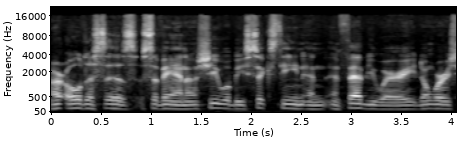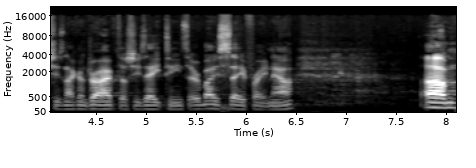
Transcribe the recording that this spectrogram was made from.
Our oldest is Savannah. She will be 16 in, in February. Don't worry, she's not going to drive till she's 18, so everybody's safe right now. Um,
